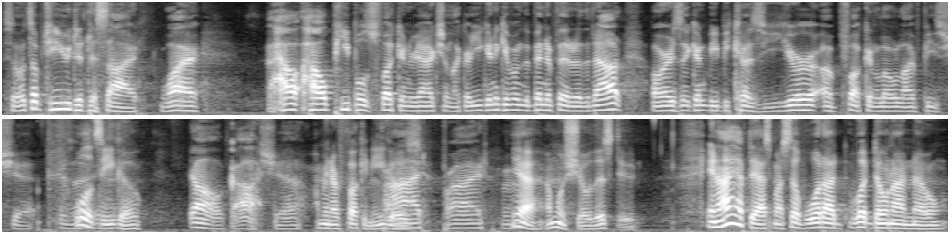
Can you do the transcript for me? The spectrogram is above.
So it's up to you to decide why, how how people's fucking reaction. Like, are you gonna give them the benefit of the doubt, or is it gonna be because you're a fucking low life piece of shit? Is Well, that- it's ego. Oh gosh, yeah. I mean, our fucking egos. Pride, pride. Yeah, I'm gonna show this dude. And I have to ask myself, what I what don't I know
